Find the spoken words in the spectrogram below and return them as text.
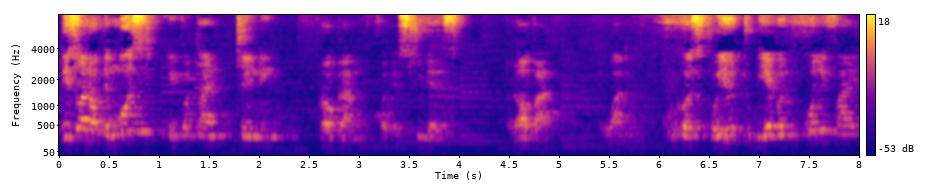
This is one of the most important training program for the students all over the world. Because for you to be able to qualify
